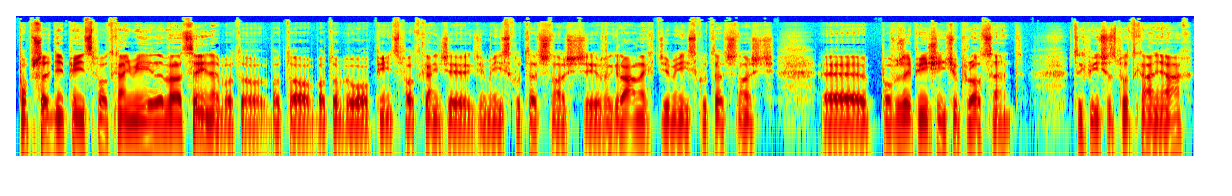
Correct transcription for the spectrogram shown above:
poprzednie pięć spotkań mieli rewelacyjne, bo to, bo to, bo to było pięć spotkań, gdzie, gdzie mieli skuteczność wygranych, gdzie mieli skuteczność powyżej 50% w tych pięciu spotkaniach.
